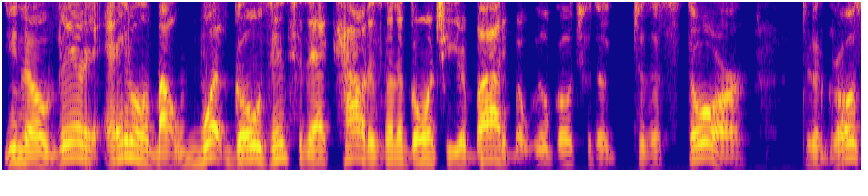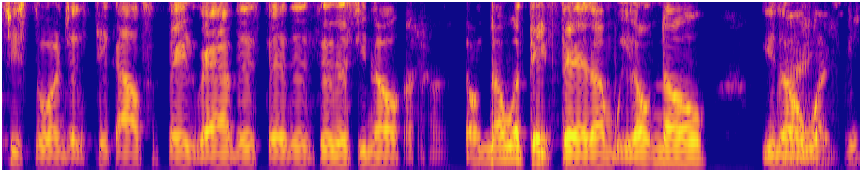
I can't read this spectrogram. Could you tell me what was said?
you know, very anal about what goes into that cow that's going to go into your body. But we'll go to the to the store, to the grocery store, and just pick out some things, grab this, this, this, this. You know, uh-huh. don't know what they fed them. We don't know, you know, right. what you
